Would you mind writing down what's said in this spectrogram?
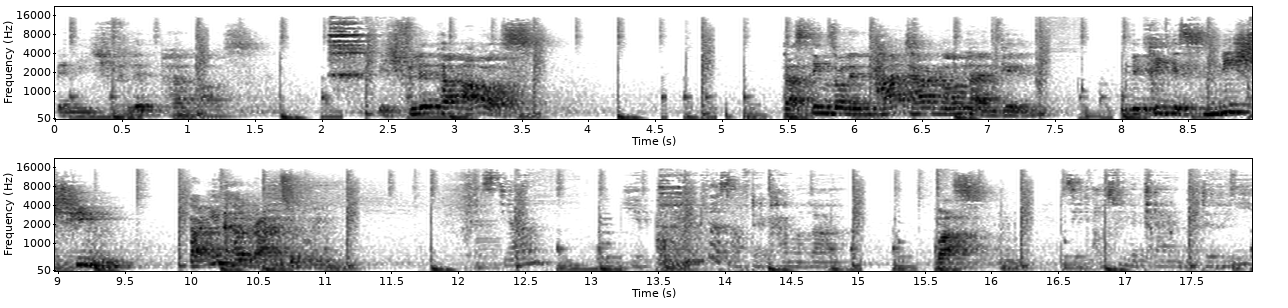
Benny, ich flippe aus. Ich flippe aus. Das Ding soll in ein paar Tagen online gehen. Und wir kriegen es nicht hin, da Inhalt reinzubringen. Was? Sieht aus wie eine kleine Batterie.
